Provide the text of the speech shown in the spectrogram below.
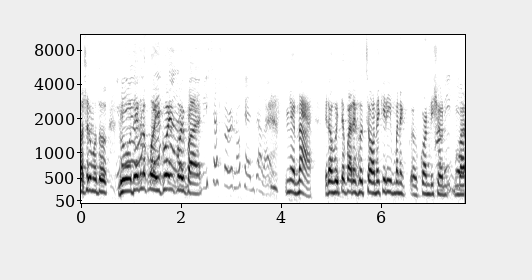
মাসের মতো রোদ এগুলো কই কই কই পায়? বিশ্বাস করে নো ফ্যান চালায়। না এটা হইতে পারে হচ্ছে অনেকেরই মানে কন্ডিশন আমি বা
